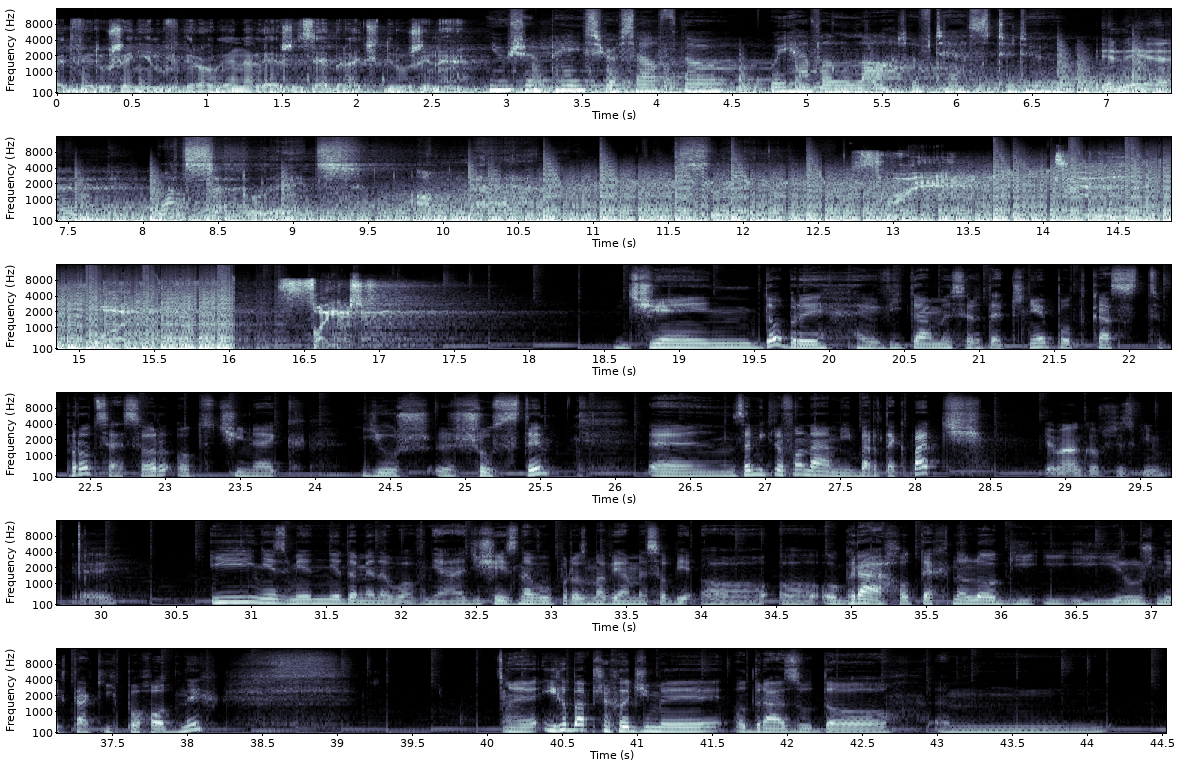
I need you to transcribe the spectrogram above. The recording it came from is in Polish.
Przed wyruszeniem w drogę należy zebrać drużynę. You should pace yourself, though. We have a lot of tests to do. In the end, what separates a man from a slave? Fight! Dzień dobry, witamy serdecznie. Podcast Procesor, odcinek już szósty. E, za mikrofonami Bartek Pać Siemanko wszystkim. Hej. i niezmiennie Damian Ołownia. Dzisiaj znowu porozmawiamy sobie o, o, o grach, o technologii i, i różnych takich pochodnych. E, I chyba przechodzimy od razu do,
